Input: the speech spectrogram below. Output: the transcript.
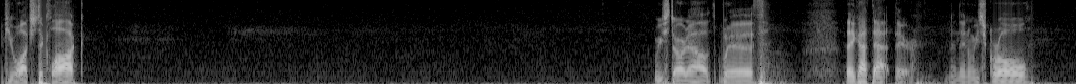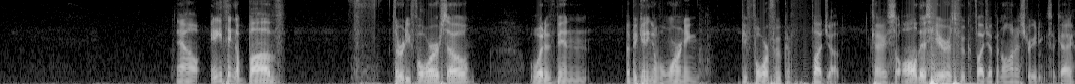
if you watch the clock, we start out with they got that there and then we scroll now anything above 34 or so would have been a beginning of a warning before Fuka Fudge Up. Okay, so all this here is Fuka Fudge Up and honest readings. Okay,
